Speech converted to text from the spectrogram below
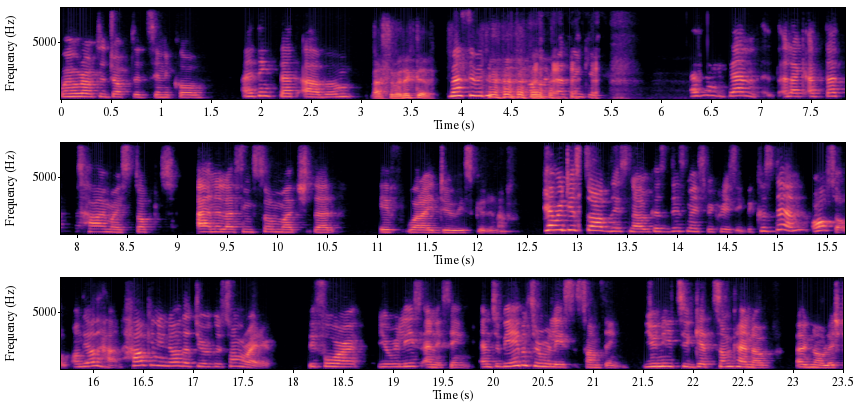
when we wrote the Drop Dead Cynical. I think that album. Massive addictive. Massive addictive. oh God, thank you. I think then, like at that time, I stopped analyzing so much that if what I do is good enough. Can we just solve this now? Because this makes me crazy. Because then, also, on the other hand, how can you know that you're a good songwriter? before you release anything. And to be able to release something, you need to get some kind of acknowledge.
